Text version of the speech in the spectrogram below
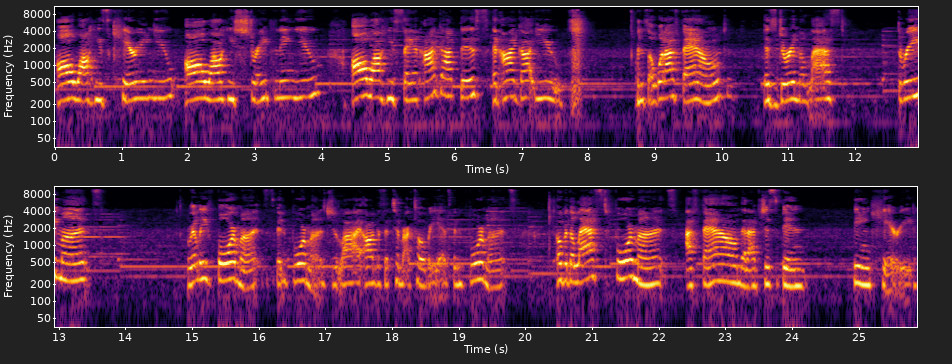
all while He's carrying you, all while He's strengthening you, all while He's saying, I got this and I got you. And so, what I found is during the last three months, really four months. It's been four months July, August, September, October. Yeah, it's been four months. Over the last four months, I found that I've just been being carried.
